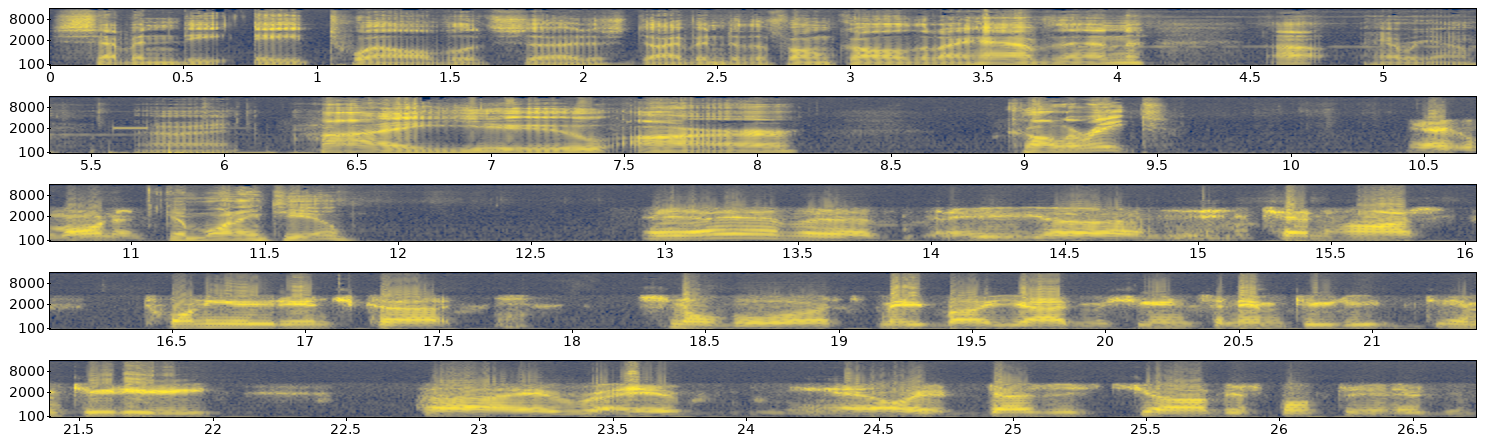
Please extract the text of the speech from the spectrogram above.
7812. Let's uh, just dive into the phone call that I have then. Oh, here we go. All right. Hi, you are caller 8. Yeah, good morning. Good morning to you. Hey, I have a, a uh, 10 horse, 28 inch cut snowblower. It's made by Yard Machines and MTD. MTD. Uh, it, it, you know, it does its job. It's supposed to,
